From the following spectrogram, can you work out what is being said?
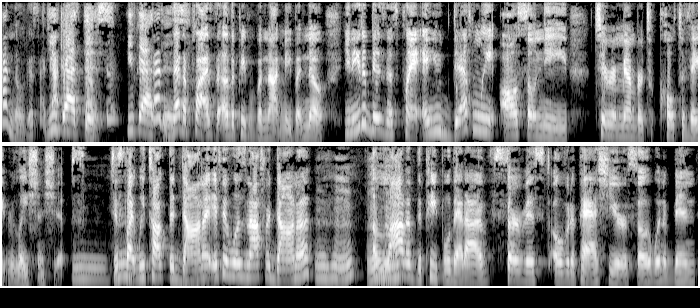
I know this. I got you got this. this. You got that, this. That applies to other people, but not me. But no, you need a business plan, and you definitely also need to remember to cultivate relationships. Mm-hmm. Just like we talked to Donna. If it was not for Donna, mm-hmm. Mm-hmm. a lot of the people that I've serviced over the past year, so it wouldn't have been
